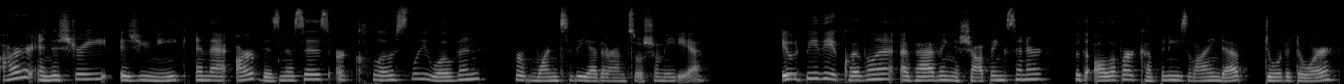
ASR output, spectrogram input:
Our industry is unique in that our businesses are closely woven from one to the other on social media. It would be the equivalent of having a shopping center with all of our companies lined up door to door,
